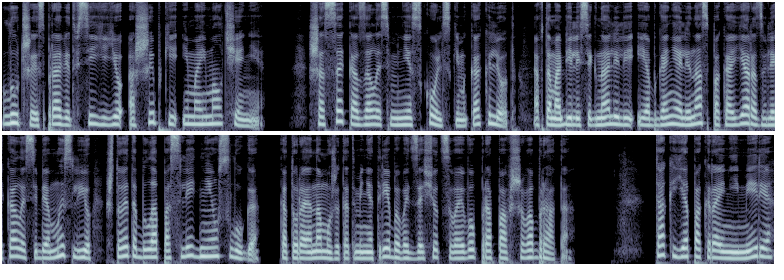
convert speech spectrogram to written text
лучше исправит все ее ошибки и мои молчания. Шоссе казалось мне скользким, как лед. Автомобили сигналили и обгоняли нас, пока я развлекала себя мыслью, что это была последняя услуга, которую она может от меня требовать за счет своего пропавшего брата. Так я, по крайней мере,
